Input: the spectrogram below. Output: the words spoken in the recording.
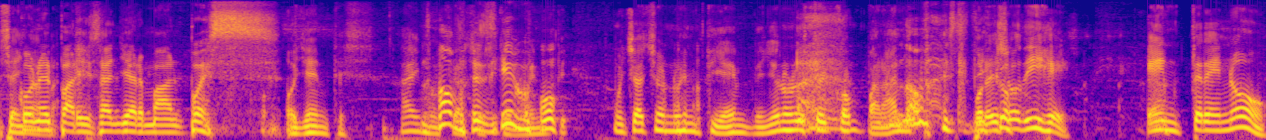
señora. con el Paris Saint Germain, pues. Oyentes. Ay, No, pues no digo. muchachos no entienden. Yo no lo estoy comparando. No, pues Por digo. eso dije, entrenó.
